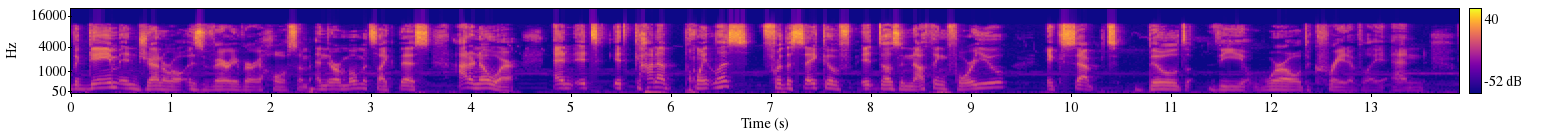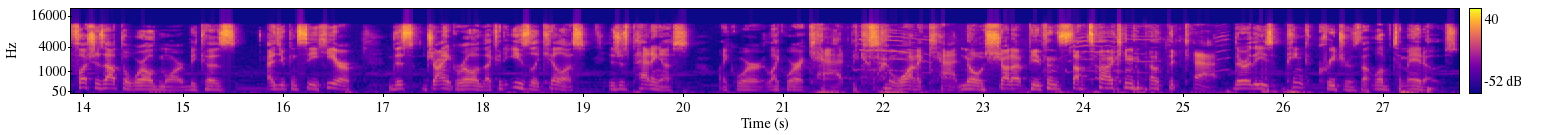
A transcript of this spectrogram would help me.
The game in general is very very wholesome and there are moments like this out of nowhere and it's it's kind of pointless for the sake of it does nothing for you except build the world creatively and fleshes out the world more because as you can see here, this giant gorilla that could easily kill us is just petting us like we're like we're a cat because I want a cat. No, shut up, Ethan. Stop talking about the cat. There are these pink creatures that love tomatoes.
